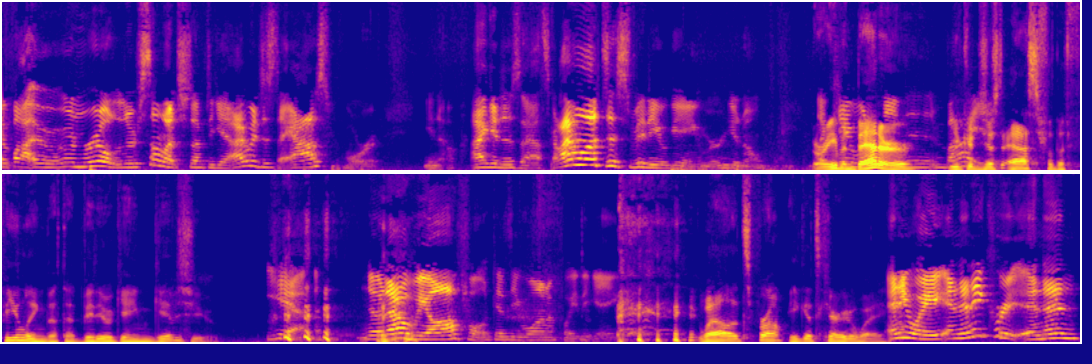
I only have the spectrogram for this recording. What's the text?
if I in real there's so much stuff to get I would just ask for it you know I could just ask I want this video game or you know Or like, even better, you could it. just ask for the feeling that that video game gives you. Yeah. No that would be awful because you want to play the game. Well, it's from he gets carried away. anyway and then he cre- and then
